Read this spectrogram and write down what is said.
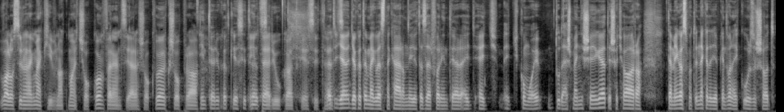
valószínűleg meghívnak majd sok konferenciára, sok workshopra. Interjúkat készíthetsz. Interjúkat készíthetsz. Tehát ugye gyakorlatilag megvesznek 3-4 ezer forintért egy, egy, egy komoly tudásmennyiséget, és hogyha arra te még azt mondod, hogy neked egyébként van egy kurzusod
